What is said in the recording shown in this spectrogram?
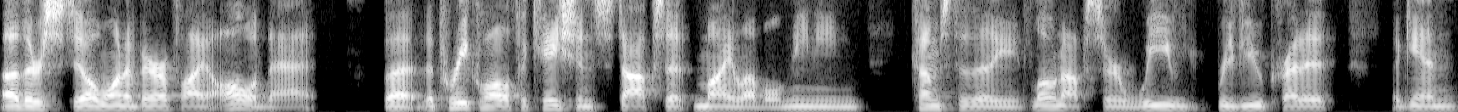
Others still want to verify all of that, but the pre qualification stops at my level, meaning comes to the loan officer. We review credit again,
